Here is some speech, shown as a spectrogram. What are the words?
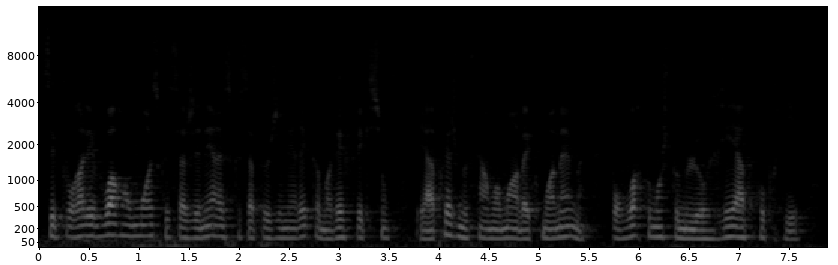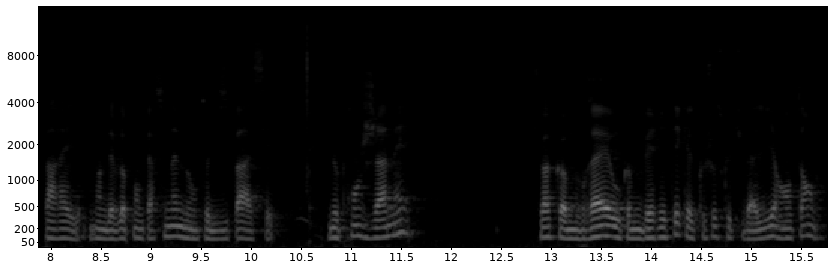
c'est pour aller voir en moi ce que ça génère et ce que ça peut générer comme réflexion. Et après, je me fais un moment avec moi-même pour voir comment je peux me le réapproprier. Pareil, dans le développement personnel, on ne te le dit pas assez. Ne prends jamais, tu vois, comme vrai ou comme vérité quelque chose que tu vas lire, entendre.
